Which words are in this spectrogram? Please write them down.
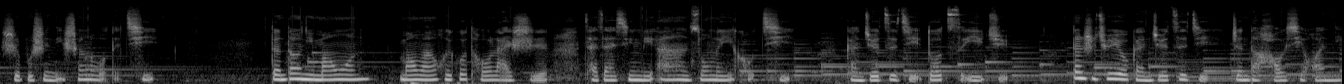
是不是你生了我的气？等到你忙完忙完回过头来时，才在心里暗暗松了一口气，感觉自己多此一举，但是却又感觉自己真的好喜欢你。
